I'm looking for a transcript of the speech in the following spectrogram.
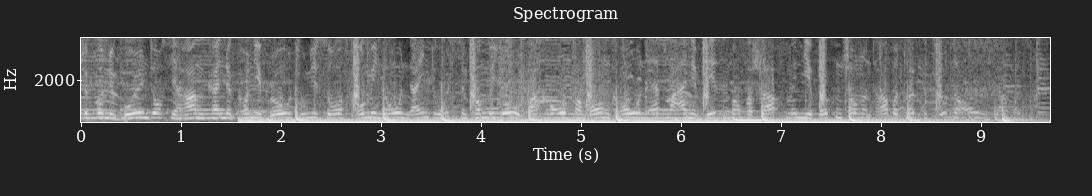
Ich flüchte von den Bullen, doch sie haben keine Conny Bro. Tu nicht so auf Domino, nein, du holst ein Kombio. Wach auf am Morgen grauen, erstmal einen Besenbaum verschlafen, in die Wolken schauen und habe Teufelsrote Augen.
